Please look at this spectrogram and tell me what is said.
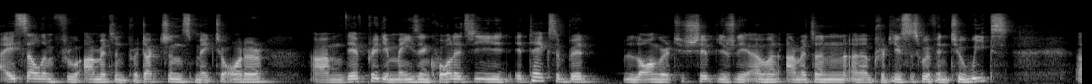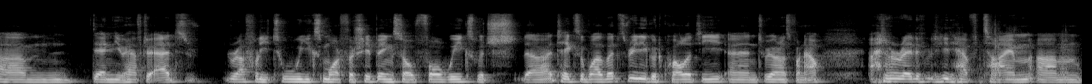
I sell them through Armattan Productions, make to order. Um, they have pretty amazing quality. It takes a bit longer to ship. Usually, Armaton uh, produces within two weeks. Um, then you have to add roughly two weeks more for shipping, so four weeks, which uh, takes a while, but it's really good quality. And to be honest, for now, I don't really have time um,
